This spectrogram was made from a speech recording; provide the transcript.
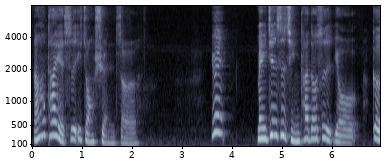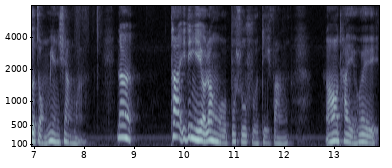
然后它也是一种选择，因为每件事情它都是有各种面向嘛。那他一定也有让我不舒服的地方，然后他也会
